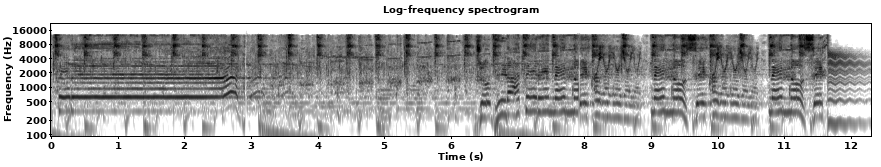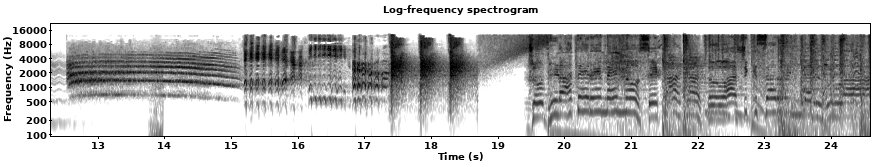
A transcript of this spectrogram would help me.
तेरे जो भिड़ा तेरे नैनो नैनो से नैनो से जो भिड़ा तेरे नैनो से काटा तो आशिक सरेंडर हुआ।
